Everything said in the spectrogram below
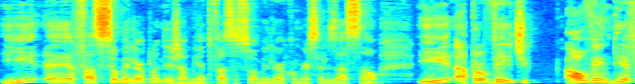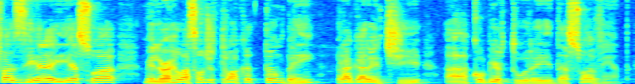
e é, faça seu melhor planejamento, faça sua melhor comercialização e aproveite ao vender, fazer aí a sua melhor relação de troca também para garantir a cobertura aí da sua venda.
